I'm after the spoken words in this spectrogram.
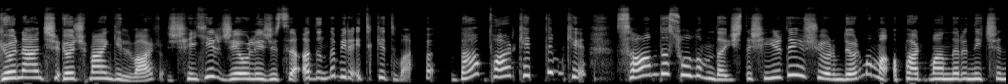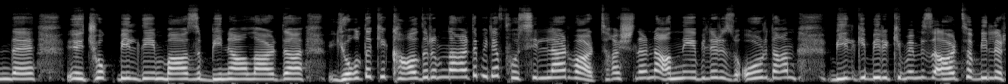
Gönenç Göçmengil var. Şehir jeolojisi adında bir etiketi var ben fark ettim ki sağımda solumda işte şehirde yaşıyorum diyorum ama apartmanların içinde çok bildiğim bazı binalarda yoldaki kaldırımlarda bile fosiller var. Taşlarını anlayabiliriz. Oradan bilgi birikimimiz artabilir.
